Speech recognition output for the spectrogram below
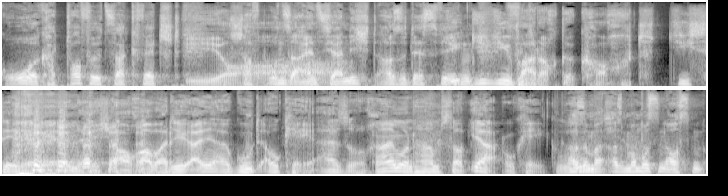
rohe Kartoffel zerquetscht. Ja. Das schafft unser eins ja nicht, also deswegen. Die, die, die war doch gekocht. Die Szene erinnere ich auch, aber die, ja gut, okay. Also Raimund Harmsdorf, ja, okay, gut. Also man, also man muss aus den,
